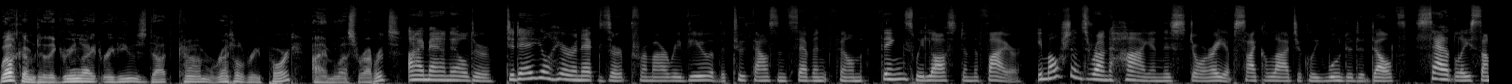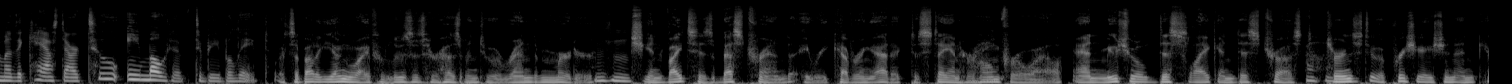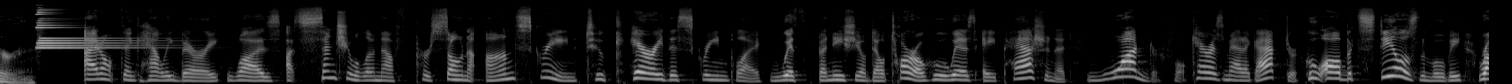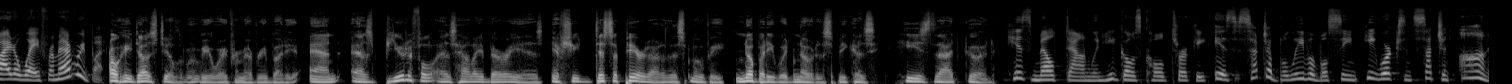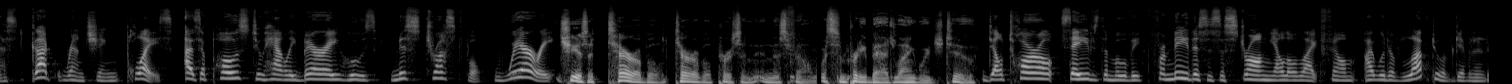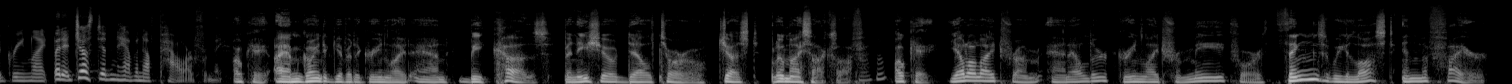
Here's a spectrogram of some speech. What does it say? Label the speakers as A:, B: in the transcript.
A: Welcome to the GreenlightReviews.com rental report. I'm Les Roberts.
B: I'm Ann Elder. Today you'll hear an excerpt from our review of the 2007 film Things We Lost in the Fire. Emotions run high in this story of psychologically wounded adults. Sadly, some of the cast are too emotive to be believed.
A: It's about a young wife who loses her husband to a random murder.
B: Mm-hmm.
A: She invites his best friend, a recovering addict, to stay in her home for a while, and mutual dislike and distrust
B: Uh-huh.
A: turns to appreciation and caring.
B: I don't think Halle Berry was a sensual enough persona on screen to carry this screenplay with Benicio del Toro, who is a passionate, wonderful, charismatic actor who all but steals the movie right away from everybody.
A: Oh, he does steal the movie away from everybody. And as beautiful as Halle Berry is, if she disappeared out of this movie, nobody would notice because he's that good.
B: His meltdown when he goes cold turkey is such a believable scene. He works in such an honest, gut wrenching place, as opposed to Halle Berry, who's mistrustful, wary.
A: She is a terrible, terrible person in this film with some pretty bad language, too.
B: Del Toro saves the movie. For me, this is a strong yellow light film. I would have loved to have given it a green light, but it just didn't have enough power for me.
A: Okay, I am going to give it a green light, Ann, because Benicio del Toro just blew my socks off. Mm-hmm. Okay, yellow light from Ann Elder, green light from me for Things We Lost in the Fire.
